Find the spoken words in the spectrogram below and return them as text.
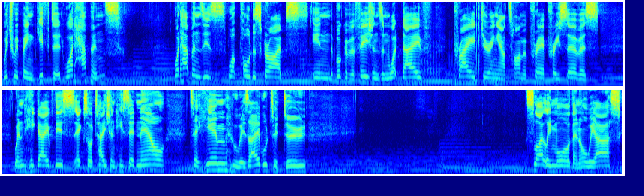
which we've been gifted, what happens? What happens is what Paul describes in the book of Ephesians and what Dave prayed during our time of prayer pre service when he gave this exhortation. He said, Now to him who is able to do slightly more than all we ask.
